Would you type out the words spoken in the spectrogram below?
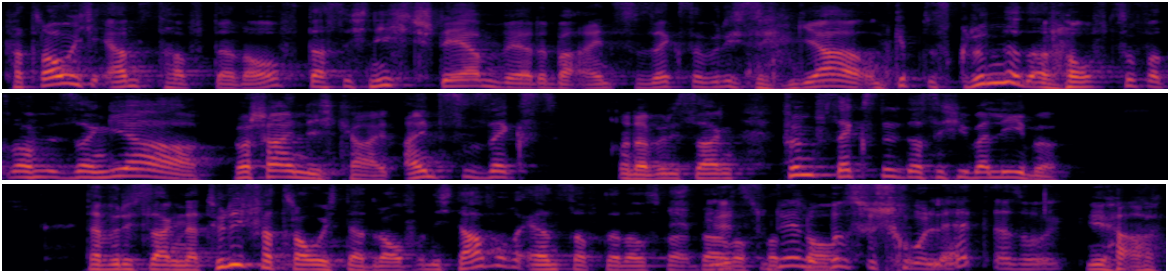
vertraue ich ernsthaft darauf, dass ich nicht sterben werde bei 1 zu 6, dann würde ich sagen, ja. Und gibt es Gründe darauf zu vertrauen, würde ich sagen, ja, Wahrscheinlichkeit, 1 zu 6. Und dann würde ich sagen, 5 Sechstel, dass ich überlebe da würde ich sagen, natürlich vertraue ich da drauf und ich darf auch ernsthaft darauf, Spielst darauf du vertrauen. Du russisch Roulette? Also ja,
